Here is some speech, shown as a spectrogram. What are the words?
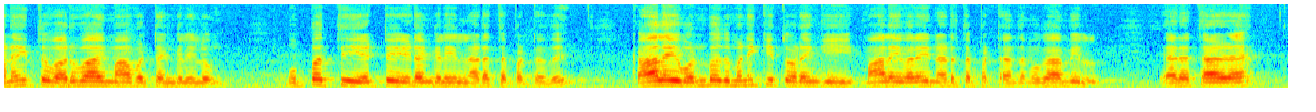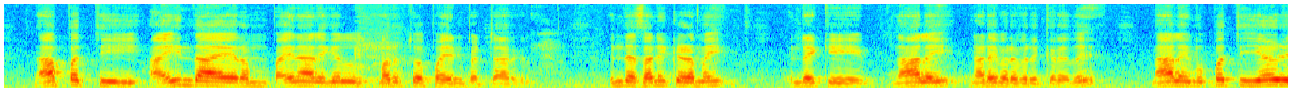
அனைத்து வருவாய் மாவட்டங்களிலும் முப்பத்தி எட்டு இடங்களில் நடத்தப்பட்டது. காலை ஒன்பது மணிக்கு தொடங்கி மாலை வரை நடத்தப்பட்ட அந்த முகாமில் ஏறத்தாழ நாற்பத்தி ஐந்தாயிரம் பயனாளிகள் மருத்துவ பயன் பெற்றார்கள். இந்த சனிக்கிழமை இன்றைக்கு நாளை நடைபெறவிருக்கிறது. நாளை முப்பத்தி ஏழு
